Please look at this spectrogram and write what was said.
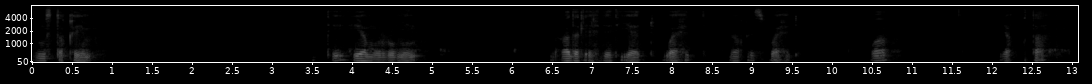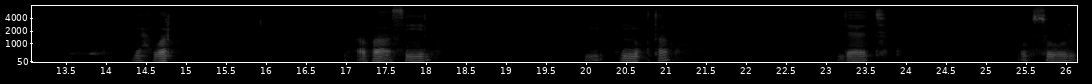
مستقيم تي يمر من عدد الإحداثيات واحد ناقص واحد ويقطع محور تفاصيل في النقطة ذات مفصول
